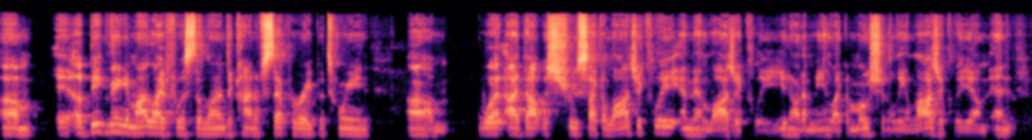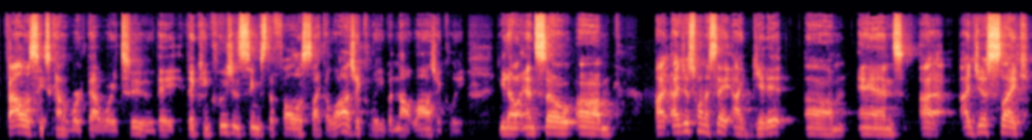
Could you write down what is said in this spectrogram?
um, a big thing in my life was to learn to kind of separate between um, what I thought was true psychologically and then logically, you know what I mean? Like emotionally and logically. Um, and fallacies kind of work that way too. They the conclusion seems to follow psychologically, but not logically, you know. And so um, I, I just want to say I get it. Um, and I, I just like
